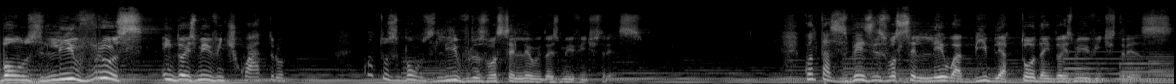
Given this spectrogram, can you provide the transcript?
bons livros em 2024. Quantos bons livros você leu em 2023? Quantas vezes você leu a Bíblia toda em 2023?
